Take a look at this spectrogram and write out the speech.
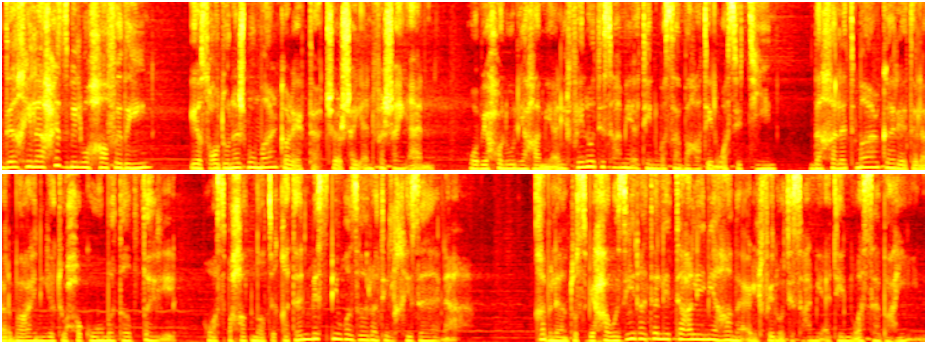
داخل حزب المحافظين يصعد نجم مارغريت تاتشر شيئا فشيئا. وبحلول عام 1967 دخلت مارغريت الأربعينية حكومة الظل وأصبحت ناطقة باسم وزارة الخزانة. قبل أن تصبح وزيرة للتعليم عام 1970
